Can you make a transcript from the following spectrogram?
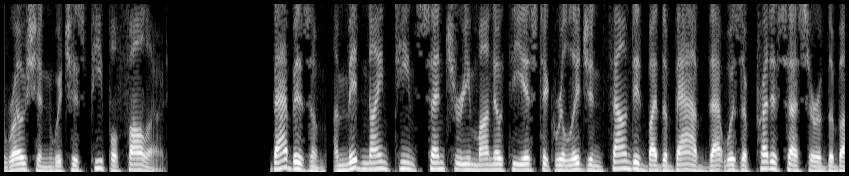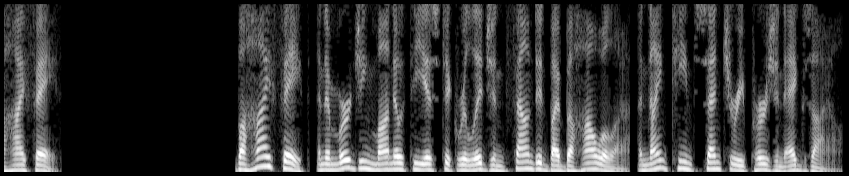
Roshan which his people followed. Babism, a mid-19th century monotheistic religion founded by the Bab that was a predecessor of the Bahá'í Faith. Bahá'í Faith, an emerging monotheistic religion founded by Baha'u'llah, a 19th-century Persian exile.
